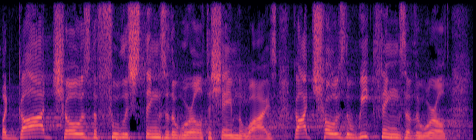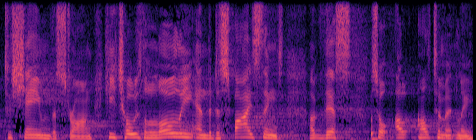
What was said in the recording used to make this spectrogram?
But God chose the foolish things of the world to shame the wise. God chose the weak things of the world to shame the strong. He chose the lowly and the despised things of this, so ultimately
